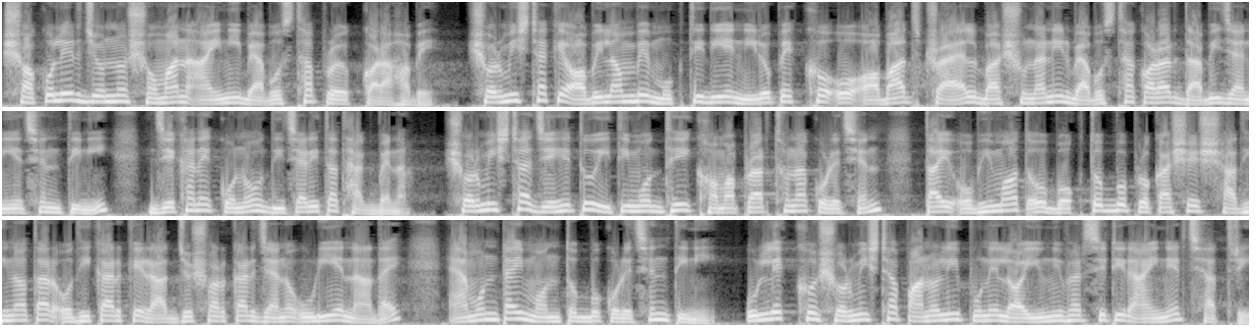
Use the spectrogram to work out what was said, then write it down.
সকলের জন্য সমান আইনি ব্যবস্থা প্রয়োগ করা হবে। শর্মিষ্ঠাকে অবিলম্বে মুক্তি দিয়ে নিরপেক্ষ ও অবাধ ট্রায়াল বা শুনানির ব্যবস্থা করার দাবি জানিয়েছেন তিনি, যেখানে কোনো দ্বিচারিতা থাকবে না। শর্মিষ্ঠা যেহেতু ইতিমধ্যেই ক্ষমা প্রার্থনা করেছেন, তাই অভিমত ও বক্তব্য প্রকাশের স্বাধীনতার অধিকারকে রাজ্য সরকার যেন উড়িয়ে না দেয়, এমনটাই মন্তব্য করেছেন তিনি। উল্লেখ্য, শর্মিষ্ঠা পানলি পুনে ল ইউনিভার্সিটির আইনের ছাত্রী।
